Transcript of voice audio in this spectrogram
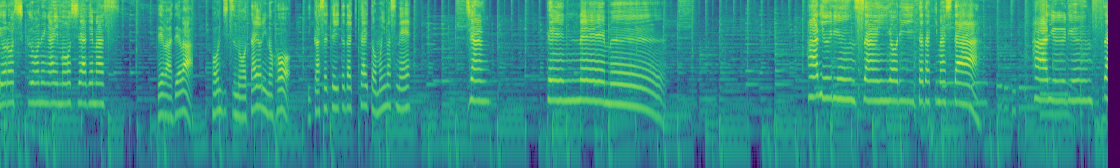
よろしくお願い申し上げます。ではでは本日のお便りの方行かせていただきたいと思いますね。じゃん。ペンネーム。ハリュリュンさんよりいただきました。ハリュリュンさ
